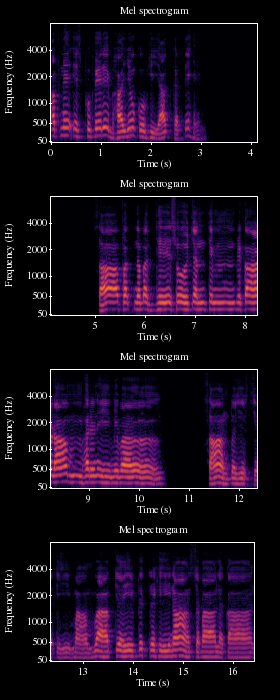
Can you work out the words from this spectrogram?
अपने इस फुफेरे भाइयों को भी याद करते हैं। सापत्न मध्ये शोचन्तीं मृकाणां हरिणीमिव। सांत्वयिष्यति माँ वाक्य पितृहीनाश्च बालकान।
